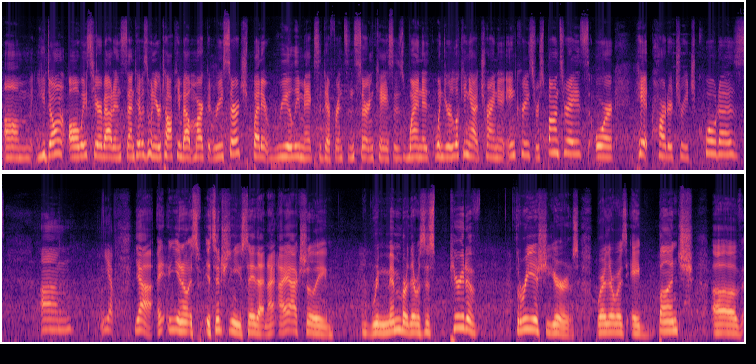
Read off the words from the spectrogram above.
Um, you don't always hear about incentives when you're talking about market research, but it really makes a difference in certain cases when it, when you're looking at trying to increase response rates or hit harder to reach quotas. Um, yep. Yeah, I- you know, it's it's interesting you say that, and I, I actually remember there was this period of three-ish years where there was a bunch of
